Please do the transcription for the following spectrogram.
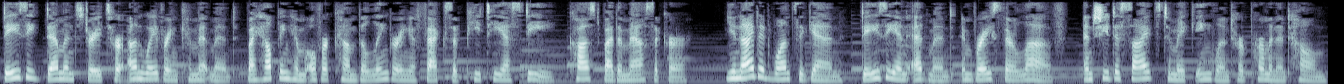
Daisy demonstrates her unwavering commitment by helping him overcome the lingering effects of PTSD caused by the massacre. United once again, Daisy and Edmund embrace their love, and she decides to make England her permanent home.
